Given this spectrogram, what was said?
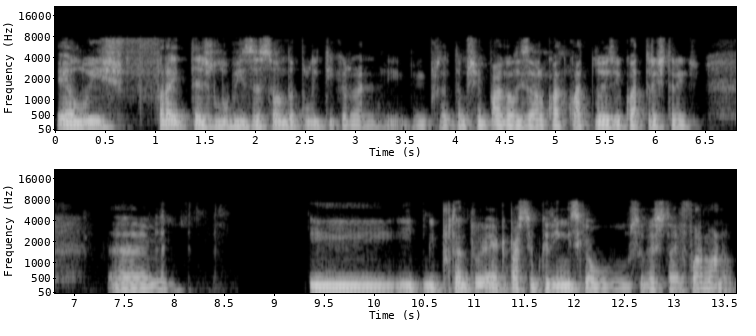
é a Luís Freitas lobização da política, não é? E, e portanto estamos sempre a analisar o 442 e o 433. Um, e, e, e, portanto é capaz de ser um bocadinho isso que é o saber se está em forma ou não.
